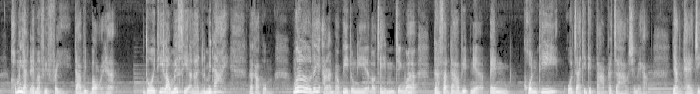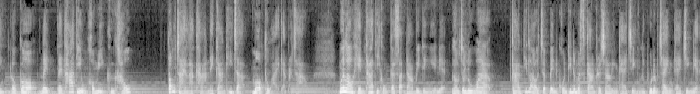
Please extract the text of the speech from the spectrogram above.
ๆเขาไม่อยากได้มาฟรีๆดาวิดบอกเลยฮะโดยที่เราไม่เสียอะไรนั้นไม่ได้นะครับผม เมื่อเราได้อ่านพระคัมภีร์ตรงนี้ เราจะเห็นจริงว่าดาสัตดาวิดเนี่ยเป็นคนที่หัวใจที่ติดตามพระเจ้าใช่ไหมครับ อย่างแท้จริงแล้วก็ในในท่าทีของเขามีคือเขาต้องจ่ายราคาในการที่จะมอบถวายแก่พระเจ้า เมื่อเราเห็นท่าทีของกษัตริย์ดาวิดอย่างนี้เนี่ยเราจะรู้ว่าการที่เราจะเป็นคนที่นมัสการพระเจ้าอย่างแท้จริง หรือผู้รับใช้อย่างแท้จริงเนี่ย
